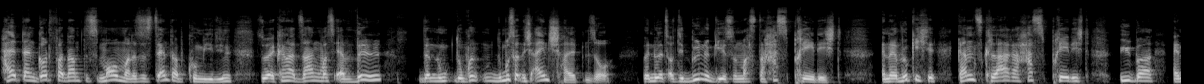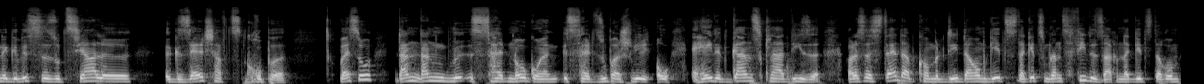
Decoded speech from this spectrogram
Halt dein gottverdammtes Maul, Mann. Das ist Stand-Up-Comedian. So, er kann halt sagen, was er will. Dann, du, du, du musst halt nicht einschalten, so. Wenn du jetzt auf die Bühne gehst und machst eine Hasspredigt, eine wirklich ganz klare Hasspredigt über eine gewisse soziale äh, Gesellschaftsgruppe, Weißt du, dann, dann ist es halt No-Go, dann ist es halt super schwierig. Oh, er hatet ganz klar diese. Aber das ist Stand-Up-Comedy, darum geht's, da geht's um ganz viele Sachen. Da geht's darum,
